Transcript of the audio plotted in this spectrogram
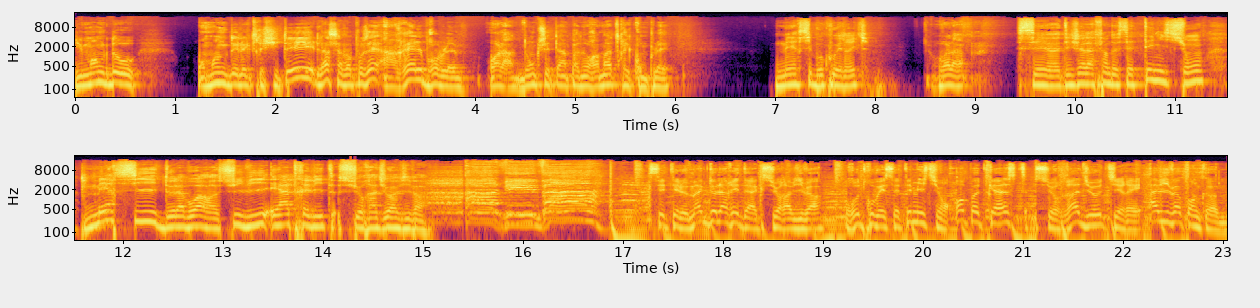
du manque d'eau, on manque d'électricité, là ça va poser un réel problème. Voilà, donc c'était un panorama très complet. Merci beaucoup, Eric. Voilà. C'est euh, déjà la fin de cette émission. Merci de l'avoir suivi et à très vite sur Radio Aviva. C'était le Mac de la Rédac sur Aviva. Retrouvez cette émission en podcast sur radio-aviva.com.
